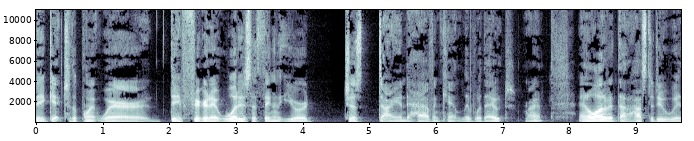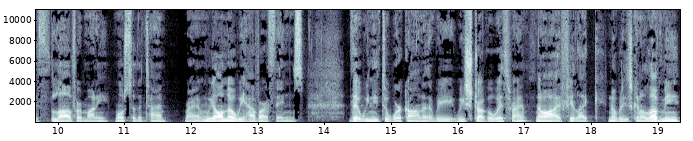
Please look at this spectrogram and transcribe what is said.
they get to the point where they've figured out what is the thing that you're just dying to have and can't live without, right? And a lot of it that has to do with love or money most of the time, right? And we all know we have our things that we need to work on and that we, we struggle with, right? No, I feel like nobody's going to love me.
